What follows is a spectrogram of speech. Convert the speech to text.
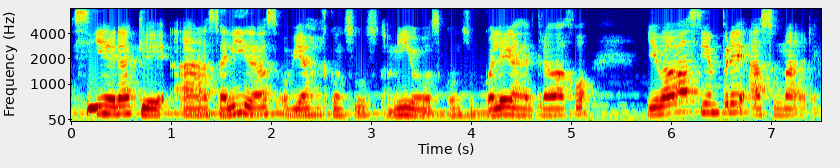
sí era que a salidas o viajes con sus amigos, con sus colegas del trabajo, llevaba siempre a su madre.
